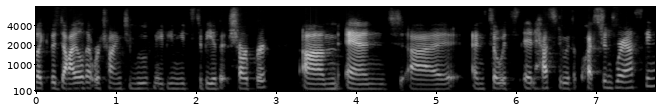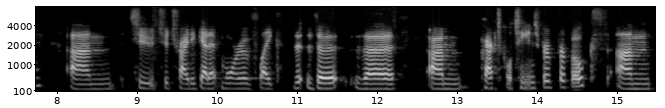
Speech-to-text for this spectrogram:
like the dial that we're trying to move maybe needs to be a bit sharper. Um, and uh, and so it's it has to do with the questions we're asking um, to to try to get at more of like the the, the um, practical change for for folks. Um,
